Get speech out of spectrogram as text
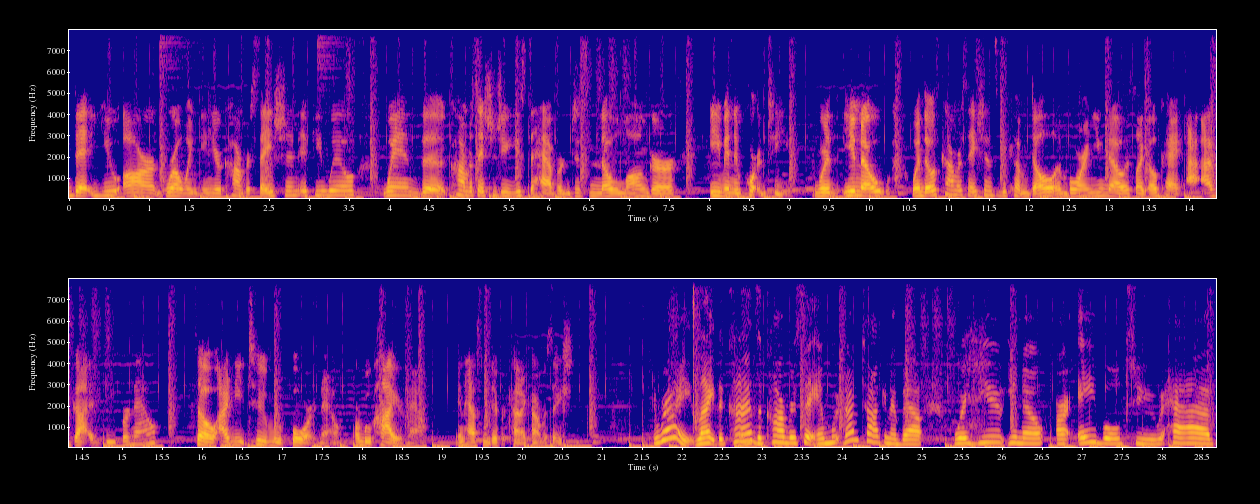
that you are growing in your conversation, if you will, when the conversations you used to have are just no longer even important to you. Where you know, when those conversations become dull and boring, you know it's like, okay, I, I've gotten deeper now. So I need to move forward now or move higher now and have some different kind of conversations. Right, like the kinds of conversation, and I'm talking about where you, you know, are able to have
